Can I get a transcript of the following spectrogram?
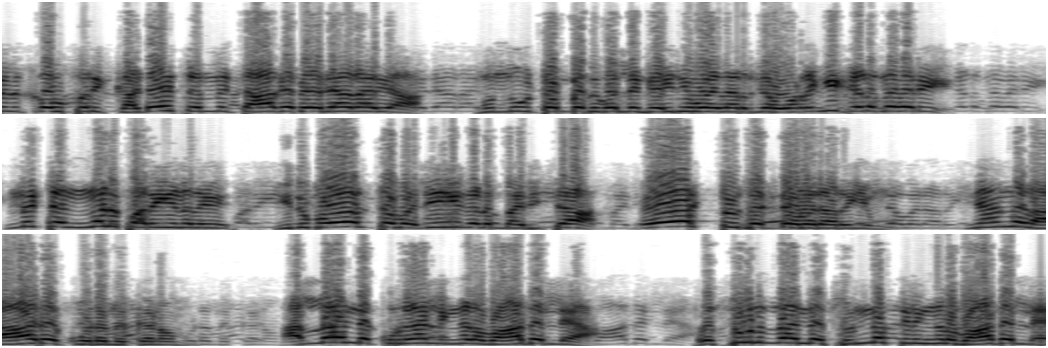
ബിൽക്കൗപ്പറി കടയിൽ ചെന്നിട്ട് ആകെ ബേജാറാകുക മുന്നൂറ്റമ്പത് കൊല്ലം കഴിഞ്ഞു പോയതറിഞ്ഞ? ഉറങ്ങിക്കിടന്നവര്. എന്നിട്ട് നിങ്ങൾ പറയുന്നത് ഇതുപോലത്തെ വലിയകൾ മരിച്ച ഏട്ടു അവരറിയും ഞങ്ങൾ ആരെ കൂടെ നിൽക്കണം? അള്ളാന്റെ ഖുർആൻ നിങ്ങളെ വാദല്ല. റസൂലുള്ളാന്റെ സുന്നത്തിൽ നിങ്ങൾ വാദല്ല.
